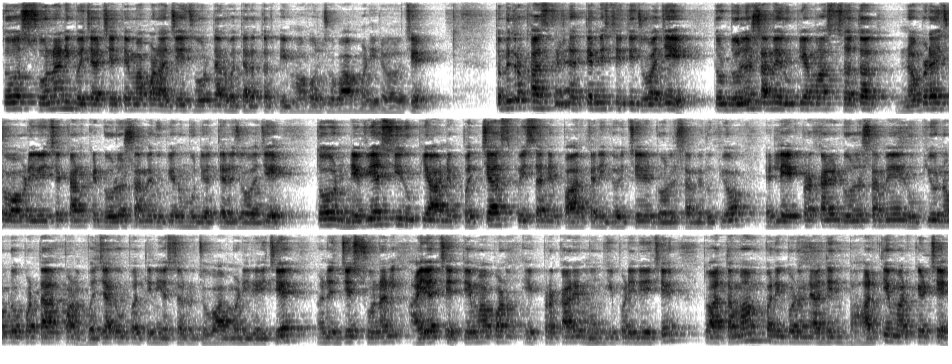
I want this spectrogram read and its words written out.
તો સોનાની બજાર છે, તેમાં પણ આજે જોરદાર વધારા તરફી માહોલ જોવા મળી રહ્યો છે. તો મિત્રો, ખાસ કરીને અત્યારની સ્થિતિ જોવા જઈએ તો ડોલર સામે રૂપિયામાં સતત નબળાઈ જોવા મળી રહી છે. કારણ કે ડોલર સામે રૂપિયાનું મૂલ્ય અત્યારે જોવા જઈએ તો નેવ્યાસી રૂપિયા અને પચાસ પૈસાને પાર કરી ગયો છે ડોલર સામે રૂપિયો. એટલે એક પ્રકારે ડોલર સામે રૂપિયો નબળો પડતા પણ બજાર ઉપર તેની અસર જોવા મળી રહી છે. અને જે સોનાની આયાત છે તેમાં પણ એક પ્રકારે મોંઘી પડી રહી છે. તો આ તમામ પરિબળોને આધીન ભારતીય માર્કેટ છે.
